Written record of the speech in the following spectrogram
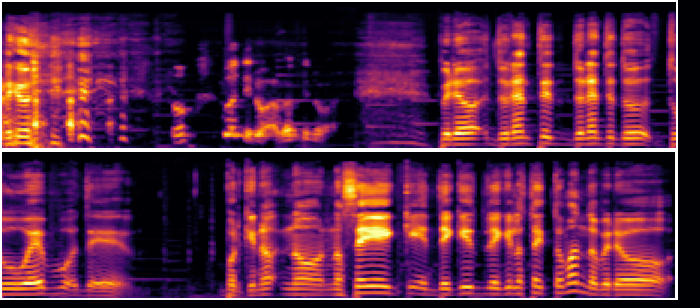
Pero, No, continúa, continúa. pero durante, durante tu, tu época... Porque no, no, no sé qué- de, qué, de qué lo estáis tomando, pero...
